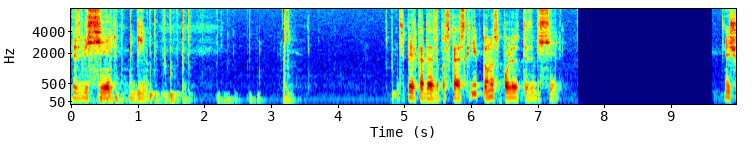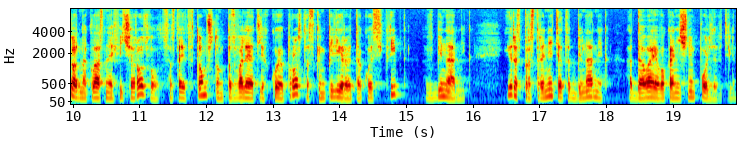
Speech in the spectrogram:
sbcl bin. Теперь, когда я запускаю скрипт, он использует SBCL. Еще одна классная фича Roswell состоит в том, что он позволяет легко и просто скомпилировать такой скрипт в бинарник и распространять этот бинарник, отдавая его конечным пользователям.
